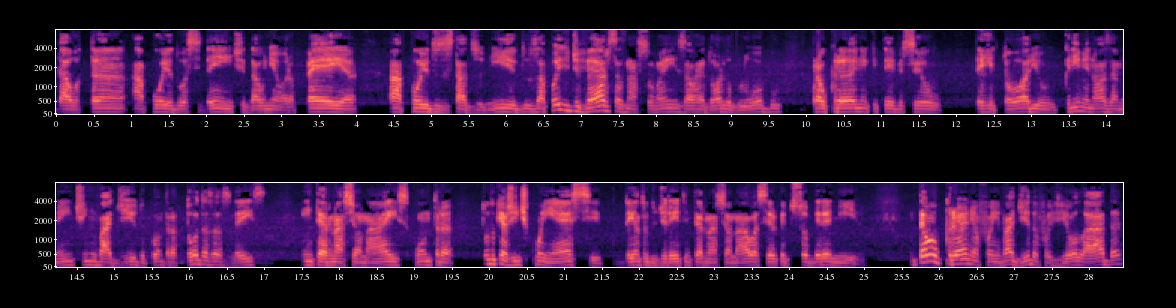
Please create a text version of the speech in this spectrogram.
da OTAN, apoio do Ocidente, da União Europeia, apoio dos Estados Unidos, apoio de diversas nações ao redor do globo para a Ucrânia, que teve seu território criminosamente invadido contra todas as leis internacionais, contra tudo que a gente conhece dentro do direito internacional acerca de soberania. Então a Ucrânia foi invadida, foi violada,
